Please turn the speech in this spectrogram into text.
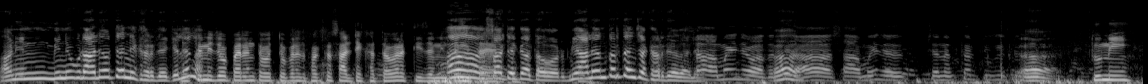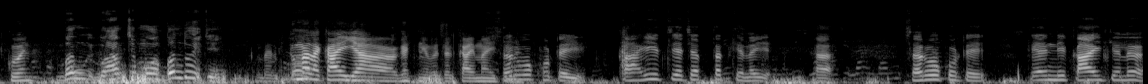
आणि मी निघून आल्यावर त्यांनी खरेदी केल्या ना. तुम्ही जोपर्यंत होत तोपर्यंत फक्त साठे खतावर ती जमीन हा साठे कातावर मी आल्यानंतर त्यांच्या खरेद्या झाल्या. सहा महिने होतात हा. सहा महिन्याच्या नंतर तू विकली. तुम्ही कोण? बंधू आमचे म- बंधू येते बरं तुम्हाला काय या घटनेबद्दल काय माहिती? सर्व खोटं आहे. काहीच याच्यात तथ्य नाही आहे हा. सर्व खोटं. त्यांनी काय केलं?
